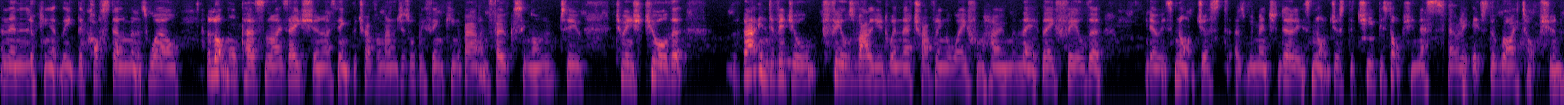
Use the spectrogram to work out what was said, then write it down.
and then looking at the, the cost element as well. A lot more personalization i think the travel managers will be thinking about and focusing on to to ensure that that individual feels valued when they're traveling away from home and they, they feel that you know it's not just as we mentioned earlier it's not just the cheapest option necessarily it's the right option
